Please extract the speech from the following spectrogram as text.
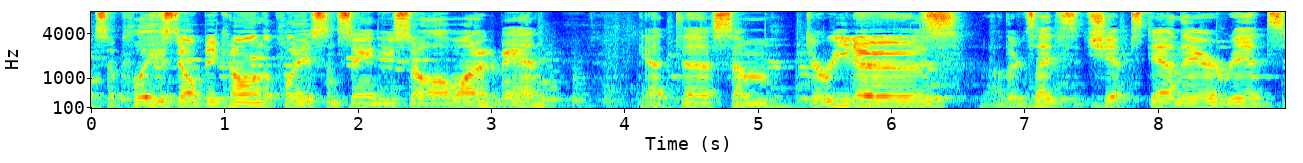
So please don't be calling the police and saying you saw a wanted man. Got uh, some Doritos, other types of chips down there, Ritz.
